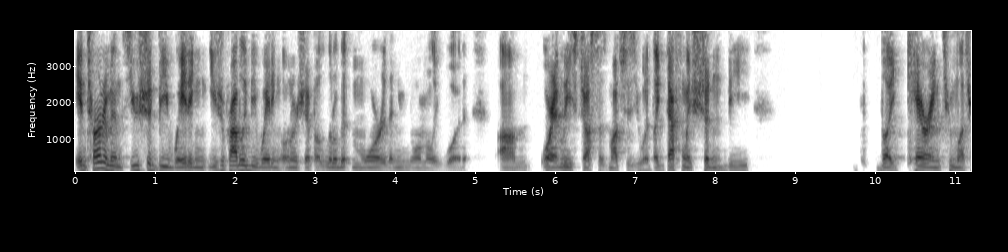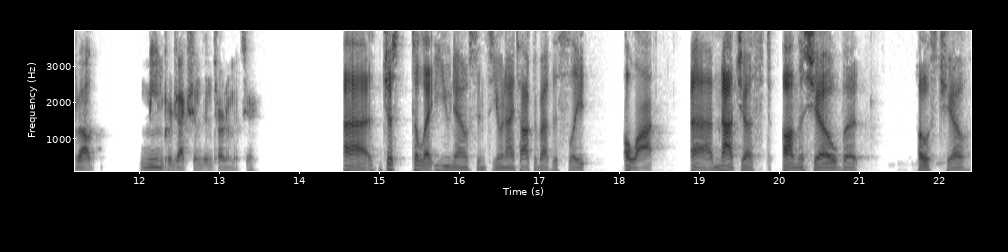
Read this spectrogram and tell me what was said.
in tournaments, you should be weighting. You should probably be weighting ownership a little bit more than you normally would, um, or at least just as much as you would. Like definitely shouldn't be like caring too much about mean projections in tournaments here. Uh, just to let you know, since you and I talked about this slate a lot, uh, not just on the show but post show,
